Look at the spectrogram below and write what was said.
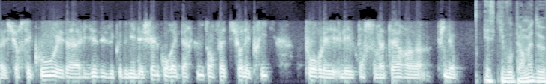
euh, sur ses coûts et de réaliser des économies d'échelle qu'on répercute en fait sur les prix pour les, les consommateurs euh, finaux. Et ce qui vous permet de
